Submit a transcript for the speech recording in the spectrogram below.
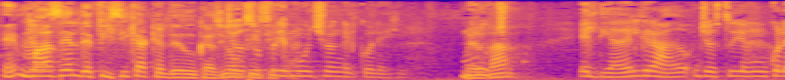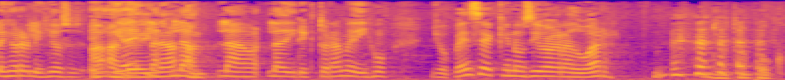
eh, más el de física que el de educación Yo física. sufrí mucho en el colegio. ¿Verdad? Mucho. El día del grado, yo estudié en un colegio religioso. El Ah, día de- la, Andreina, la- an- la- la directora me dijo, yo pensé que nos iba a graduar. Yo tampoco.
